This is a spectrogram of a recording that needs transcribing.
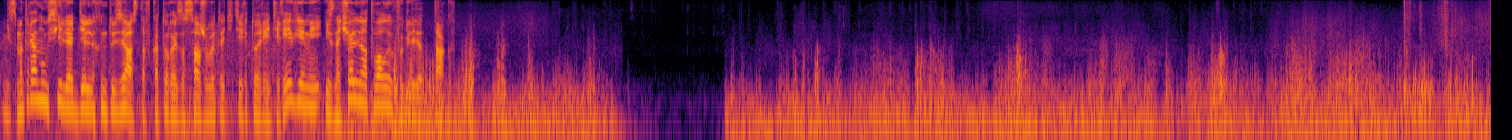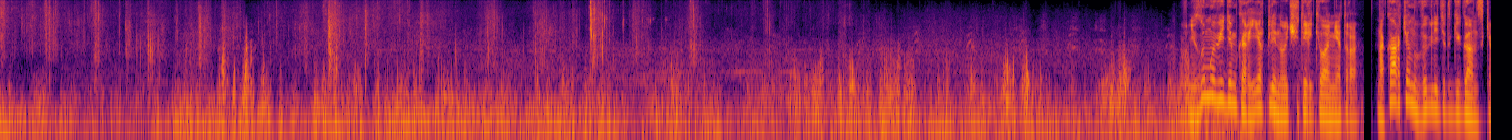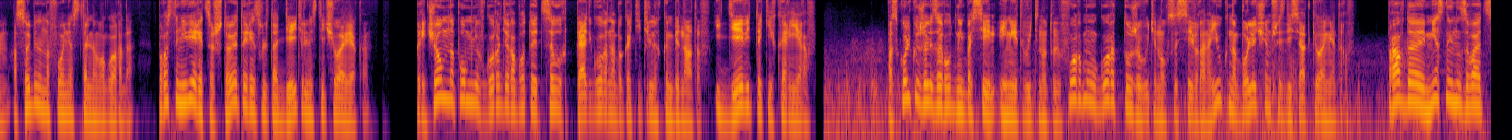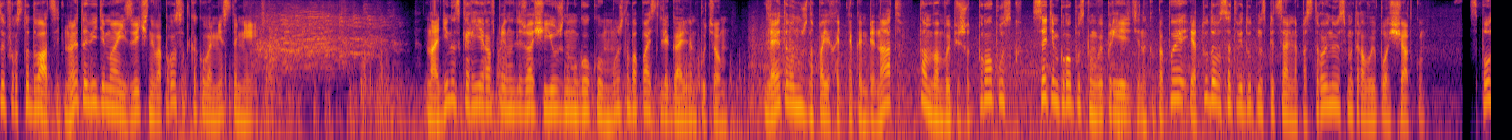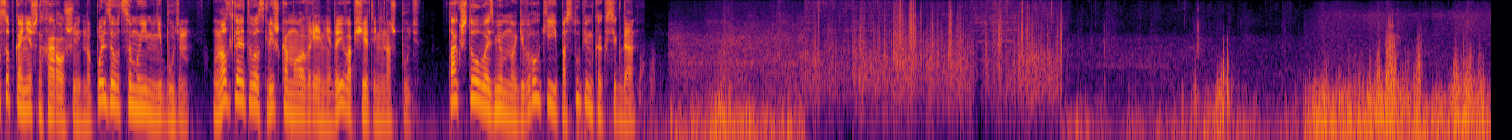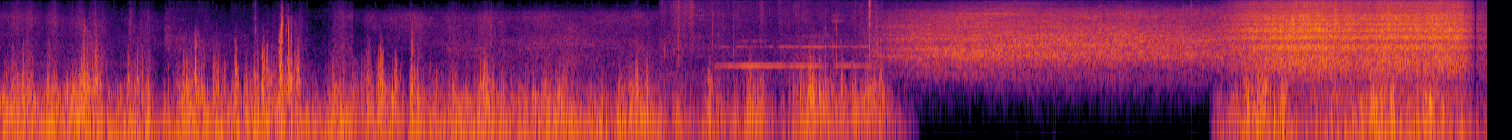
Несмотря на усилия отдельных энтузиастов, которые засаживают эти территории деревьями, изначально отвалы выглядят так. Внизу мы видим карьер длиной 4 километра. На карте он выглядит гигантским, особенно на фоне остального города. Просто не верится, что это результат деятельности человека. Причем, напомню, в городе работает целых 5 горно-обогатительных комбинатов и 9 таких карьеров. Поскольку железорудный бассейн имеет вытянутую форму, город тоже вытянулся с севера на юг на более чем 60 километров. Правда, местные называют цифру 120, но это, видимо, извечный вопрос, от какого места мерить. На один из карьеров, принадлежащий Южному Гоку, можно попасть легальным путем. Для этого нужно поехать на комбинат, там вам выпишут пропуск, с этим пропуском вы приедете на КПП и оттуда вас отведут на специально построенную смотровую площадку. Способ, конечно, хороший, но пользоваться мы им не будем. У нас для этого слишком мало времени, да и вообще это не наш путь. Так что возьмем ноги в руки и поступим как всегда.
